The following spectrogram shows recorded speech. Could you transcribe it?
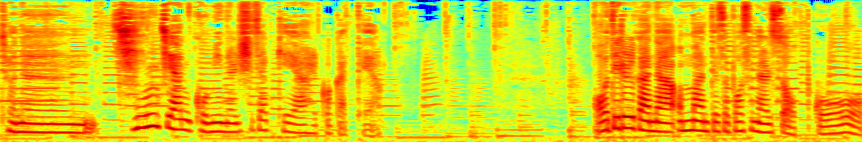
저는 진지한 고민을 시작해야 할 것 같아요. 어디를 가나 엄마한테서 벗어날 수 없고,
